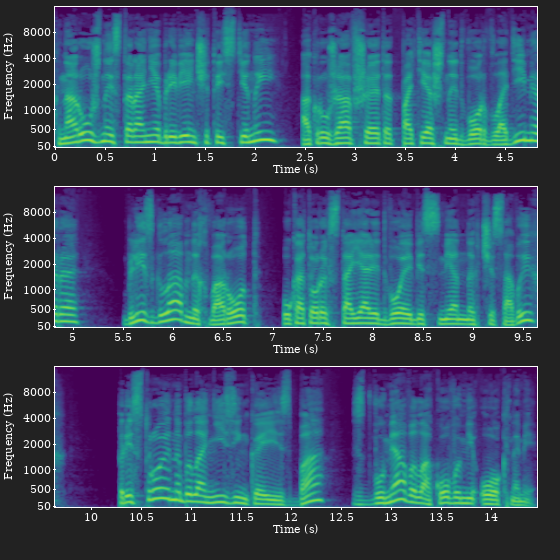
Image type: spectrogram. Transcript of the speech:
К наружной стороне бревенчатой стены, окружавшей этот потешный двор Владимира, близ главных ворот, у которых стояли двое бессменных часовых, пристроена была низенькая изба с двумя волоковыми окнами.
